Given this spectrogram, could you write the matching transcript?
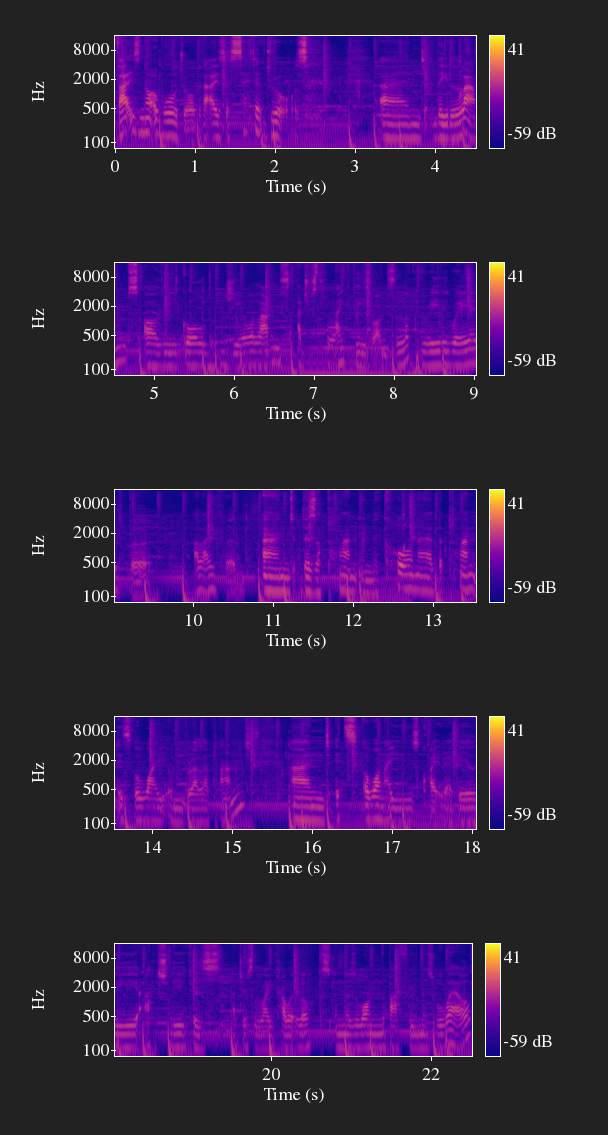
That is not a wardrobe. That is a set of drawers. and the lamps are the gold geo lamps. I just like these ones. They look really weird, but I like them. And there's a plant in the corner. The plant is the white umbrella plant and it's a one I use quite regularly actually because I just like how it looks and there's one in the bathroom as well.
